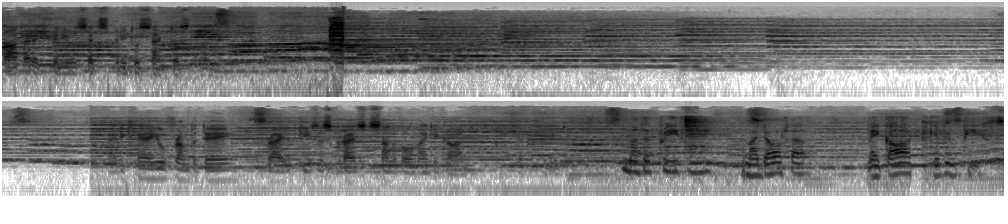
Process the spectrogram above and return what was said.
Pater et Filius et Spiritus Sanctus. Amen. From today the bride of Jesus Christ, Son of Almighty God, Pater et Filius. Mother, pray for me. My daughter, may God give you peace.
